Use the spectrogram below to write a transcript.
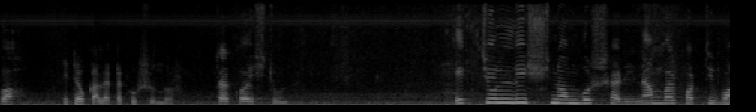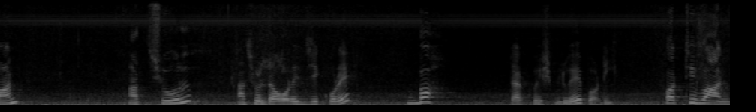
বাহ! এটাও কালারটা খুব সুন্দর। টার্কয় স্টোন একচল্লিশ নম্বর শাড়ি নাম্বার ফর্টি ওয়ান। আঁচল। আঁচলটা অরেঞ্জে করে। বাহ! টার্কুইশ ব্লু এ বডি ফর্টি ওয়ান।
